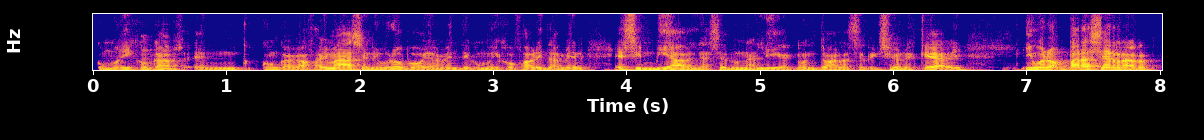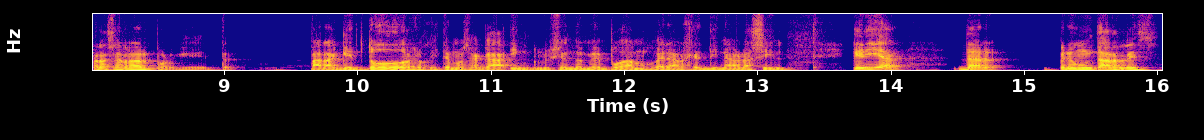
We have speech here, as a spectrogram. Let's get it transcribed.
como dijo Caps, en, con CACAF hay más, en Europa obviamente, como dijo Fabri también, es inviable hacer una liga con todas las selecciones que hay. Y bueno, para cerrar, para cerrar, porque para que todos los que estemos acá, incluyéndome, podamos ver Argentina-Brasil, quería dar, preguntarles,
